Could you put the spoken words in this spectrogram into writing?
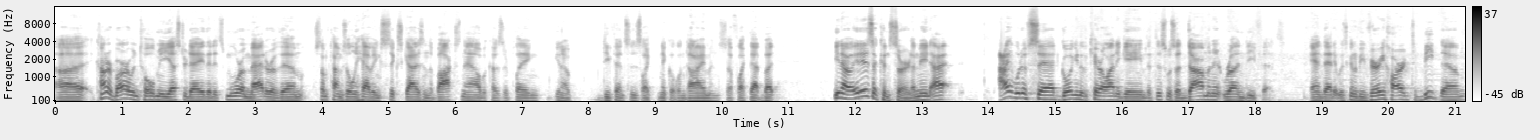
Uh, Connor Barwin told me yesterday that it's more a matter of them sometimes only having six guys in the box now because they're playing, you know, defenses like nickel and dime and stuff like that. But, you know, it is a concern. I mean, I, I would have said going into the Carolina game that this was a dominant run defense and that it was going to be very hard to beat them,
